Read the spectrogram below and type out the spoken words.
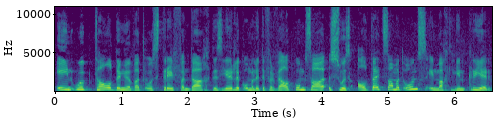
en ook taaldinge wat ons tref vandag. Dis heerlik om hulle te verwelkom soos altyd saam met ons en Magdalene Kreer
